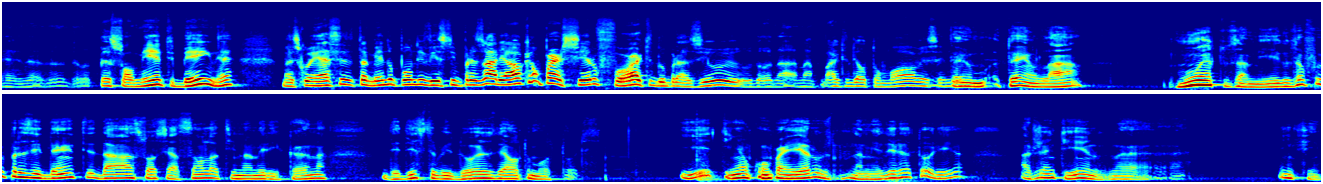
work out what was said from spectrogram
é, pessoalmente bem, né? Mas conhece também do ponto de vista empresarial, que é um parceiro forte do Brasil do, na, na, parte de automóveis. Tenho, tenho lá muitos amigos. Eu fui presidente da Associação Latino-Americana de Distribuidores de Automotores. E tinha companheiros na minha diretoria argentinos, né? enfim.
